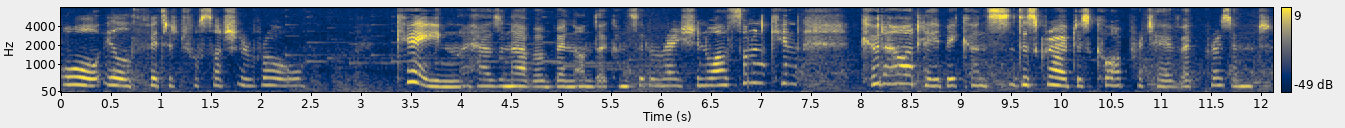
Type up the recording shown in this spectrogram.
all ill fitted for such a role. Cain has never been under consideration, while Sonnenkind could hardly be described as cooperative at present.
